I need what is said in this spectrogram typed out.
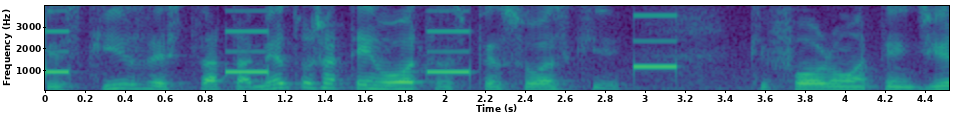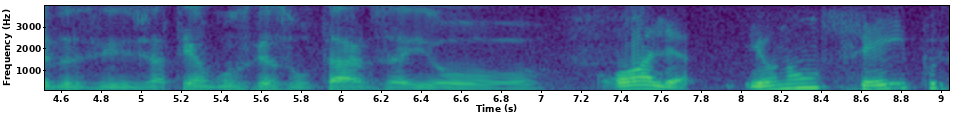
pesquisa, desse tratamento, ou já tem outras pessoas que, que foram atendidas e já tem alguns resultados aí? O... Olha, eu não sei porque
